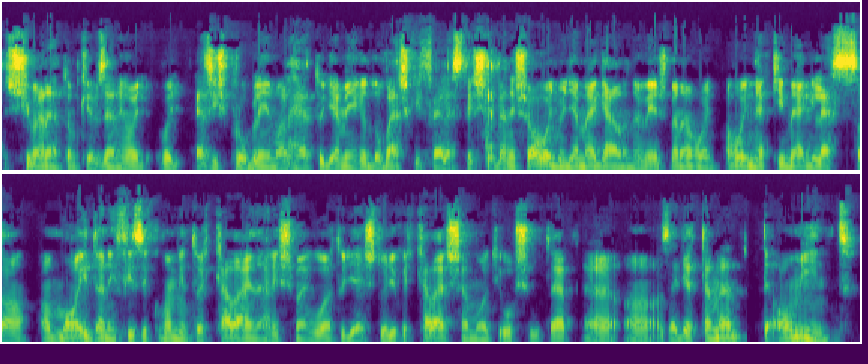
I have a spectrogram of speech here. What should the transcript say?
simán el tudom képzelni, hogy, hogy ez is probléma lehet ugye még a dobás kifejlesztésében, és ahogy ugye megáll a növésben, ahogy, ahogy neki meg lesz a, a majdani fizikuma, mint hogy Kavajnál is megvolt, ugye, és tudjuk, hogy Kavaj sem volt jó shooter az egyetemen, de amint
